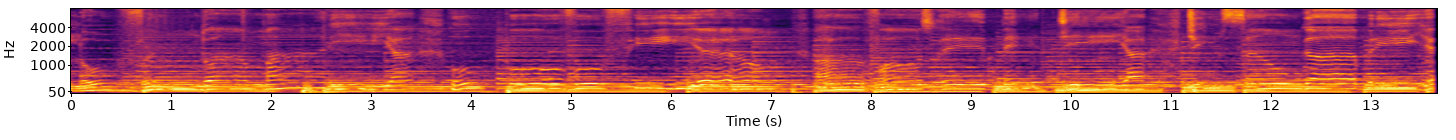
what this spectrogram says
Louvando a Maria, o povo fiel, a voz repetia de São Gabriel.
